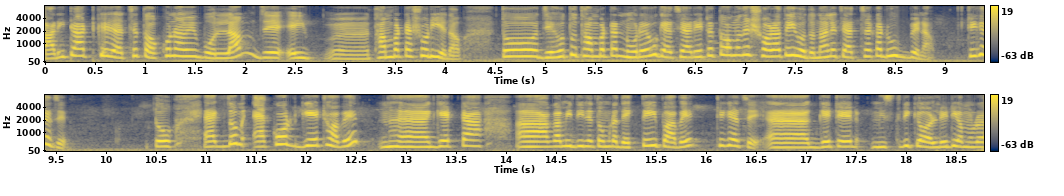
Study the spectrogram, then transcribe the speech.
গাড়িটা আটকে যাচ্ছে, তখন আমি বললাম যে, এই থাম্বারটা সরিয়ে দাও। তো যেহেতু থাম্বাটা নড়েও গেছে, আর এটা তো আমাদের সরাতেই হতো, নাহলে চার চাকা ঢুকবে না। ঠিক আছে? তো একদম অ্যাকর্ড গেট হবে। হ্যাঁ, গেটটা আগামী দিনে তোমরা দেখতেই পাবে ঠিক আছে? গেটের মিস্ত্রিকে অলরেডি আমরা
